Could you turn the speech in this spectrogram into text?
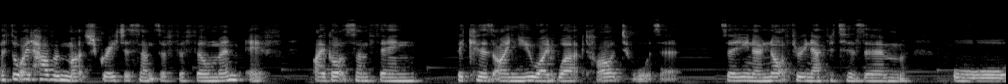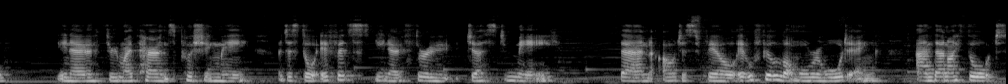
I thought I'd have a much greater sense of fulfillment if I got something because I knew I'd worked hard towards it. So, you know, not through nepotism or you know, through my parents pushing me. I just thought if it's, you know, through just me, then I'll just feel it will feel a lot more rewarding. And then I thought,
